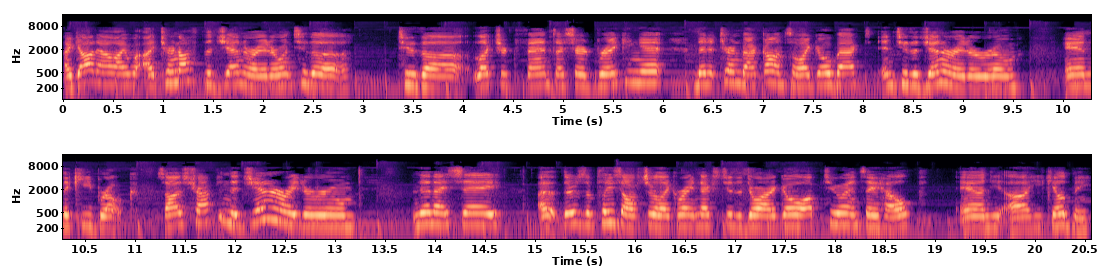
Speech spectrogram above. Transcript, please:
I got out. I, I turned off the generator. Went to the to the electric fence. I started breaking it. Then it turned back on. So I go back into the generator room, and the key broke. So I was trapped in the generator room. And then I say, uh, "There's a police officer like right next to the door." I go up to it and say, "Help!" And uh, he killed me.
